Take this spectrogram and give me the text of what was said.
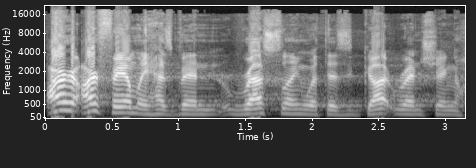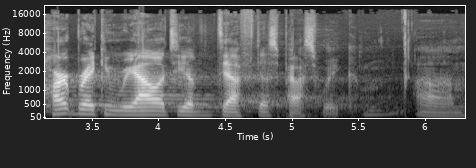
our, our family has been wrestling with this gut wrenching, heartbreaking reality of death this past week um,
